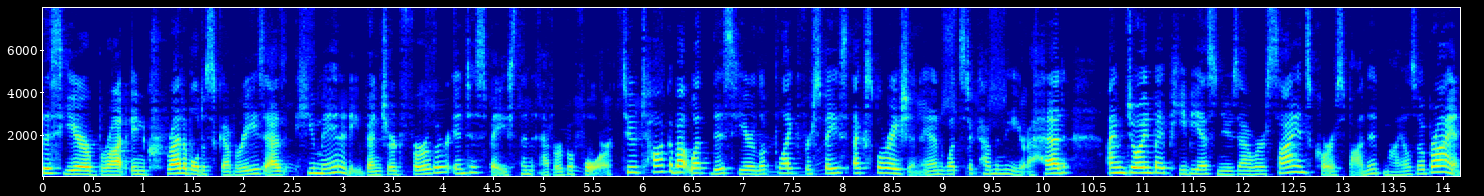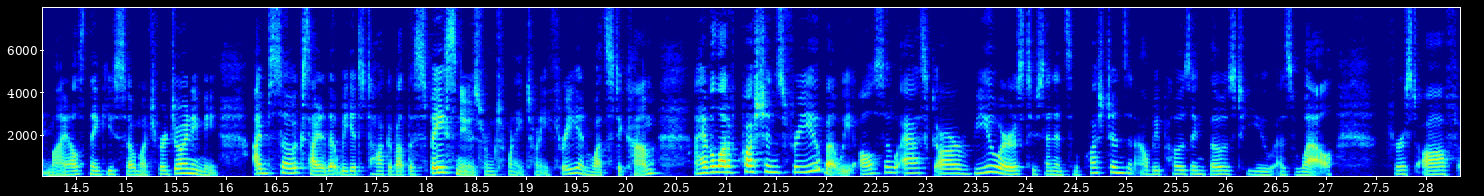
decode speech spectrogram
This year brought incredible discoveries as humanity ventured further into space than ever before. To talk about what this year looked like for space exploration and what's to come in the year ahead, I'm joined by PBS NewsHour science correspondent Miles O'Brien. Miles, thank you so much for joining me. I'm so excited that we get to talk about the space news from 2023 and what's to come. I have a lot of questions for you, but we also asked our viewers to send in some questions, and I'll be posing those to you as well. First off,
